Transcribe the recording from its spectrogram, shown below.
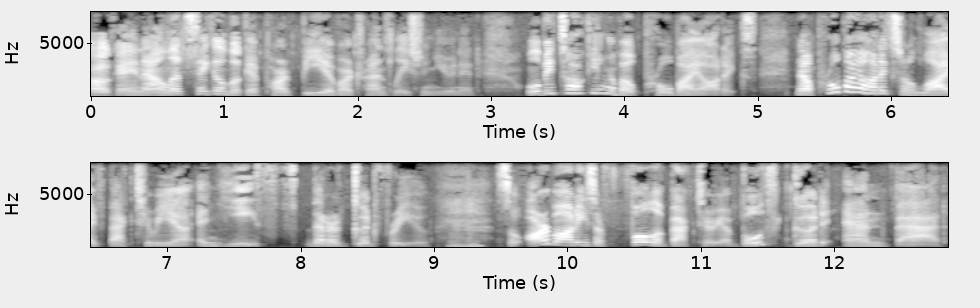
Okay, now let's take a look at part B of our translation unit. We'll be talking about probiotics. Now, probiotics are live bacteria and yeasts that are good for you. Mm-hmm. So, our bodies are full of bacteria, both good and bad.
